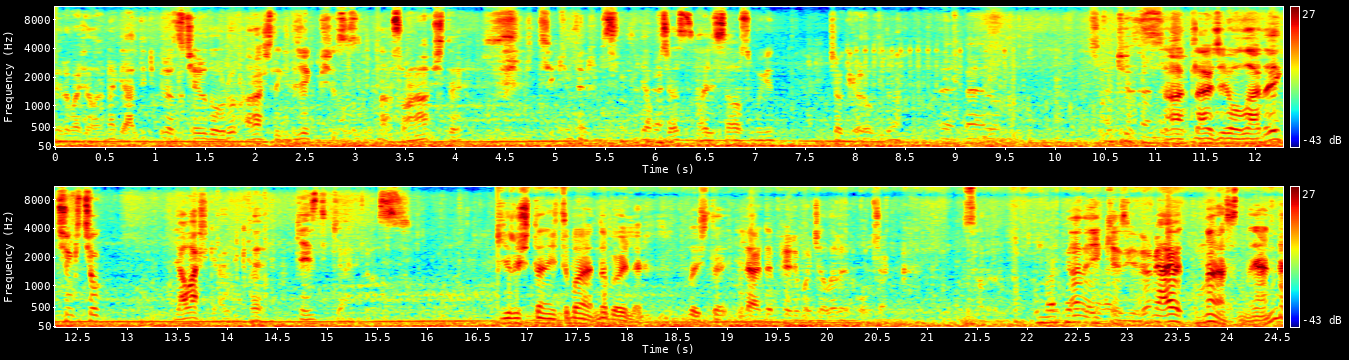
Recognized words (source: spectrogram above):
peri bacalarına geldik. Biraz içeri doğru araçla gidecekmişiz. Daha sonra işte çekimlerimizi yapacağız. Ali sağ olsun bugün çok yoruldu değil mi? Evet ben Sıkıntı yok kardeşim. Saatlerce yollardaydık çünkü çok yavaş geldik ve gezdik yani biraz. Girişten itibaren de böyle. Bu da işte ileride peri bacaları olacak sanırım. Bunlar peri Ben de ilk kez geliyorum. Ya evet bunlar aslında yani de.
